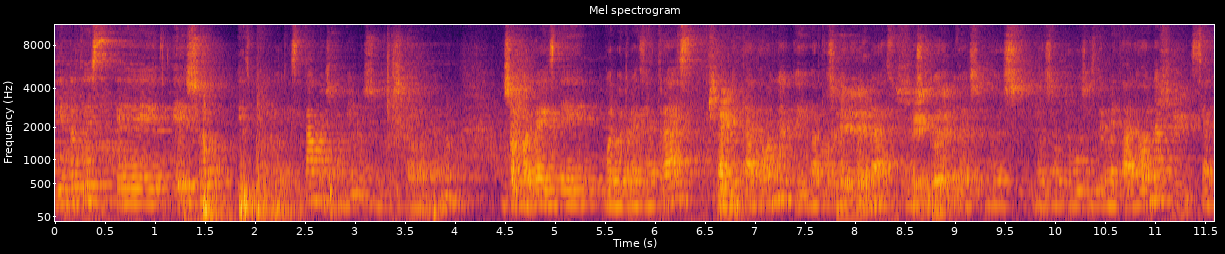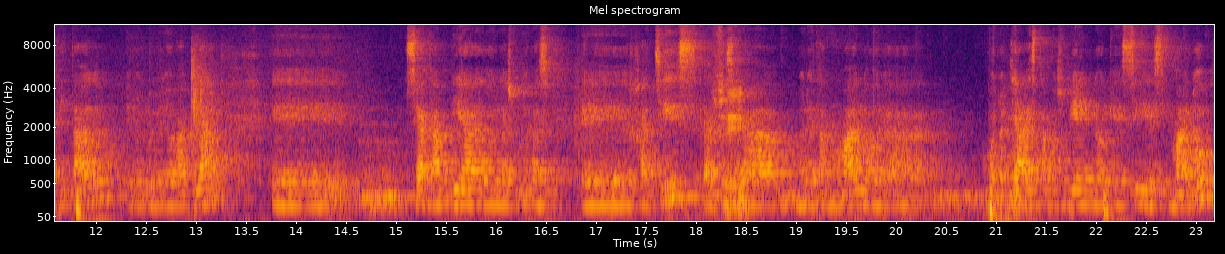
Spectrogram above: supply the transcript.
y entonces, eh, eso es por lo que estamos también nosotros ahora. ¿no? ¿Os acordáis de, vuelvo otra vez atrás, la Sí. metadona que iba por Sí, las, los, sí. los, los- los autobuses de metadona? Sí. Se ha quitado, pero lo lleva claro. Eh, se ha cambiado las nuevas eh, hachís, antes Sí. era, no era tan malo, mm, bueno, ya estamos viendo que sí es malo.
